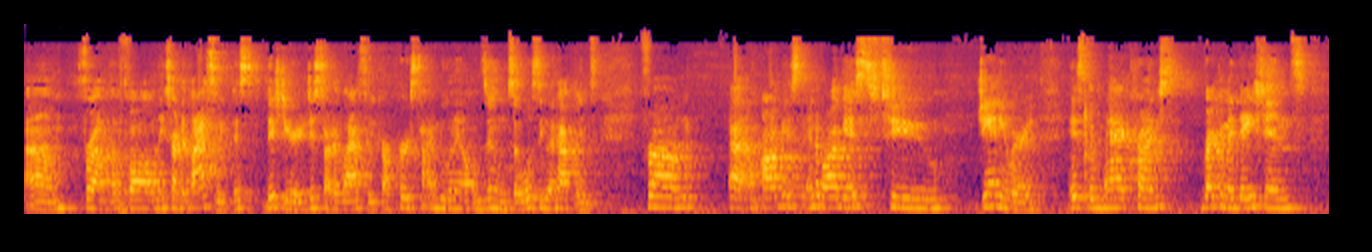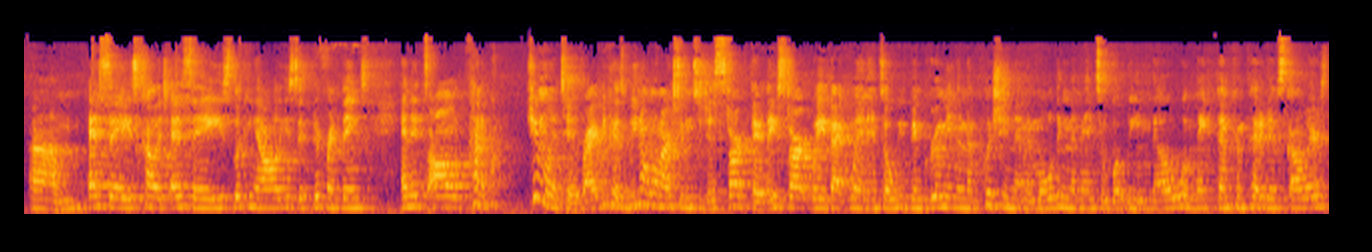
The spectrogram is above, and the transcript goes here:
um, from the fall, and they started last week. This this year, it just started last week. Our first time doing it on Zoom, so we'll see what happens from um, August, end of August to January. It's the Mad Crunch recommendations, um, essays, college essays, looking at all these different things, and it's all kind of cumulative, right? Because we don't want our students to just start there. They start way back when, and so we've been grooming them and pushing them and molding them into what we know will make them competitive scholars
